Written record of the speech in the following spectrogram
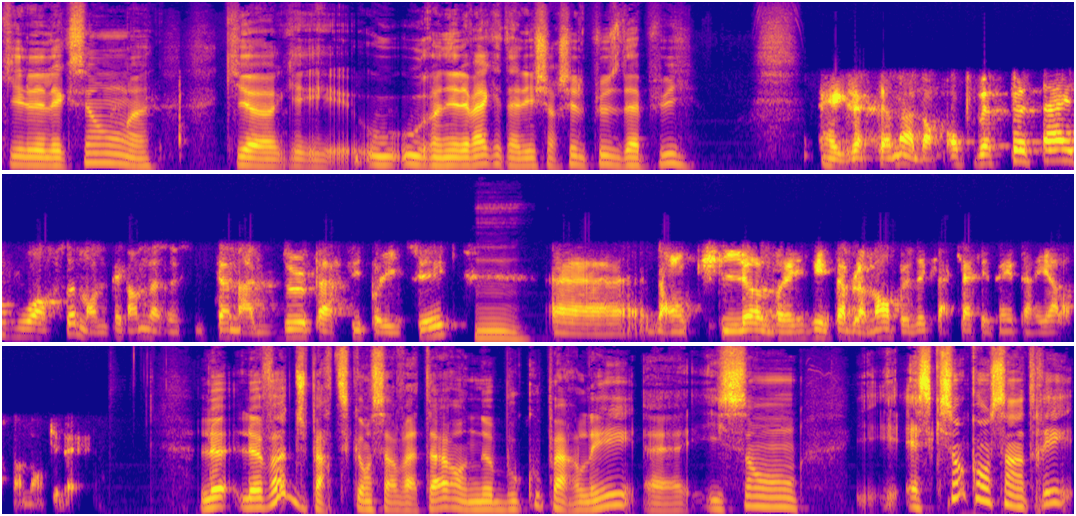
qui est l'élection euh, qui a- qui- où, où René Lévesque est allé chercher le plus d'appui. Exactement. Donc, on pouvait peut-être voir ça, mais on était quand même dans un système à deux partis politiques. Hmm. Euh, donc là, véritablement, on peut dire que la CAQ est impériale en ce moment au Québec. Le, le vote du Parti conservateur, on en a beaucoup parlé. euh, ils sont. Est-ce qu'ils sont concentrés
